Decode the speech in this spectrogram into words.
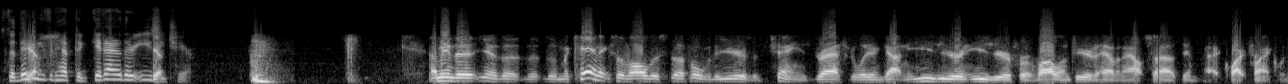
so they don't even have to get out of their easy Yep. chair. I mean, the you know the, the the mechanics of all this stuff over the years have changed drastically and gotten easier and easier for a volunteer to have an outsized impact. Quite frankly,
